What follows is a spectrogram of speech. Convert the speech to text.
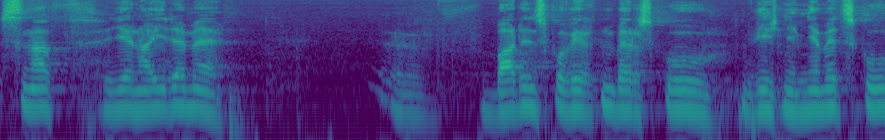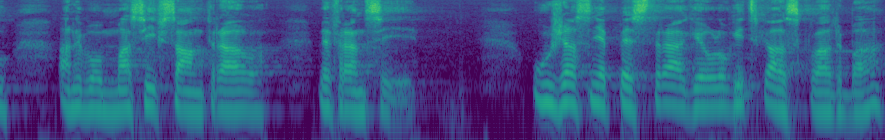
snad je najdeme v Bádensko-Württembersku, v Jižním Německu, anebo Massiv Central ve Francii úžasně pestrá geologická skladba,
